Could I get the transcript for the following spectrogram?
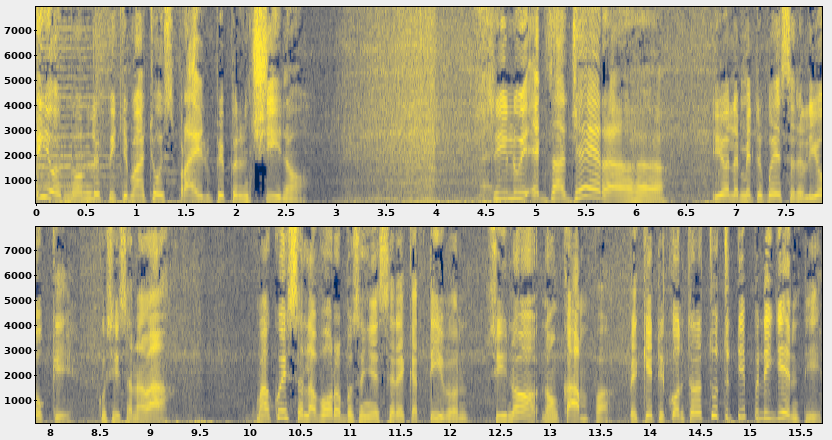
Io non le picchio, ma ho spray il peperoncino. Se lui esagera, eh, io le metto questo negli occhi, così se ne va. Ma questo lavoro bisogna essere cattivo, se no non campa, perché ti controlla tutti i tipi di gente.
